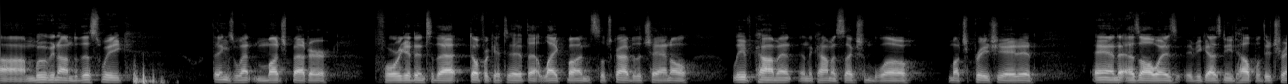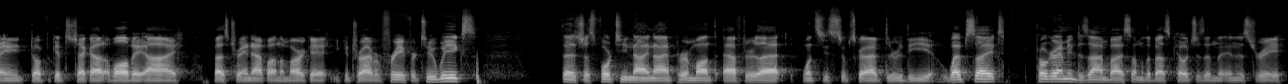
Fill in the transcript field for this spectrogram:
Um, moving on to this week, things went much better. Before we get into that, don't forget to hit that like button, subscribe to the channel, leave a comment in the comment section below. Much appreciated. And as always, if you guys need help with your training, don't forget to check out Evolve AI, best training app on the market. You can try for free for two weeks. Then it's just $14.99 per month after that once you subscribe through the website. Programming designed by some of the best coaches in the industry.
